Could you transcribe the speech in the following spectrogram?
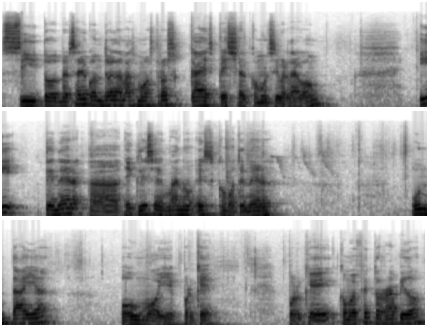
si tu adversario controla más monstruos, cae Special como un ciberdragón. Y tener a Eclesia en mano es como tener un Taya o un Moye. ¿Por qué? Porque como efecto rápido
